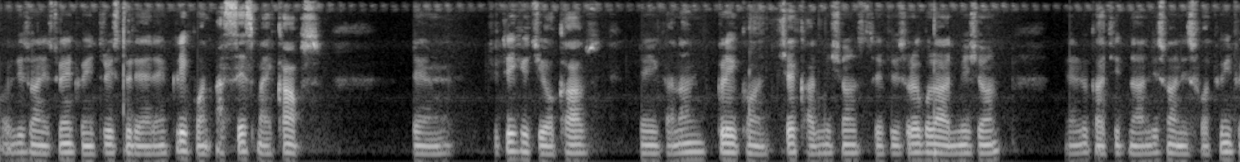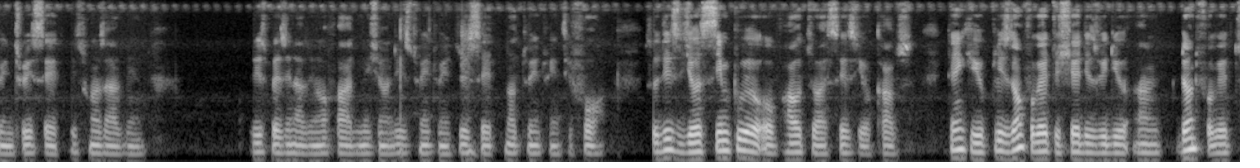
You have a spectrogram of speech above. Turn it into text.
well, this one is 2023 student then click on access my caps. Then to take you to your caps then you can now click on check admission status regular admission. And look at it now this one is for 2023 set. This ones have been this person has been offered admission this 2023 set not 2024 so this is just simple of how to access your caps thank you. Please don't forget to share this video and don't forget to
